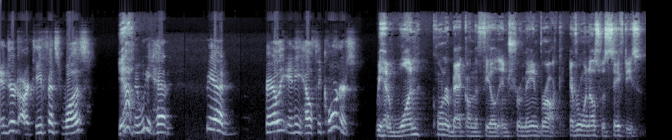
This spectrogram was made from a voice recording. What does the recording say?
injured our defense was? Yeah, I mean, we had we had barely any healthy corners. We had one cornerback on the field in Tramaine Brock. Everyone else was safeties.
